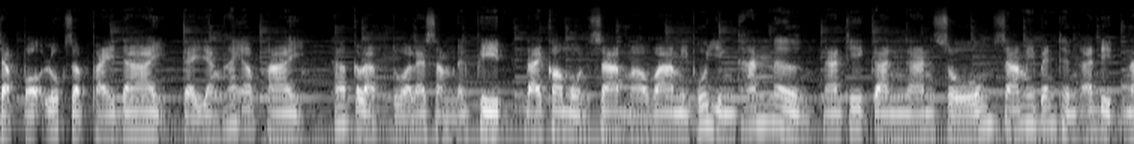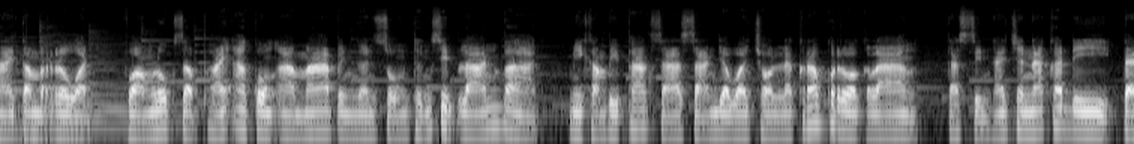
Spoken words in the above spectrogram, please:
จับโปะลูกสะใภ้ได้ แต่ยังให้อภัย ถ้ากลับตัวและสำนึกผิด ได้ข้อมูลทราบมาว่ามีผู้หญิงท่านหนึ่ง หน้าที่การงานสูง สามีเป็นถึงอดีตนายตำรวจฟ้องลูกสะใภ้อากงอาม่าเป็นเงินสูงถึง 10 ล้านบาท มีคำพิพากษาศาลเยาวชนและครอบครัวกลาง ตัดสินให้ชนะคดี แต่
